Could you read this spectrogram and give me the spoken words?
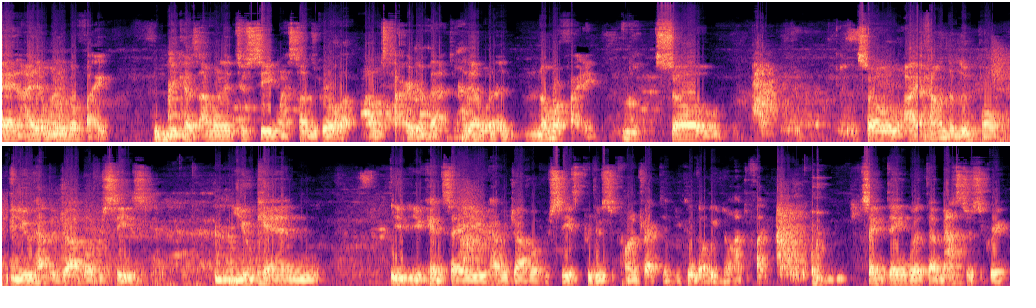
and I didn't want to go fight because I wanted to see my sons grow up. I was tired of that. I didn't want to, no more fighting. So so I found a loophole. You have a job overseas. You can you, you can say you have a job overseas, produce a contract, and you can go. You don't have to fight. Same thing with a master's degree.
